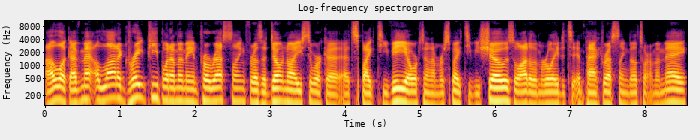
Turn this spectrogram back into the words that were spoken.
Uh, look, I've met a lot of great people in MMA and pro wrestling. For those that don't know, I used to work at, at Spike TV. I worked on a number of Spike TV shows. A lot of them related to Impact Wrestling, Bellator MMA.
